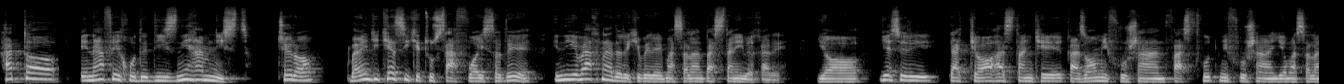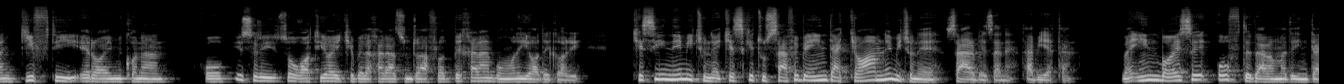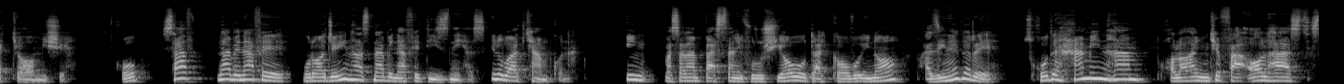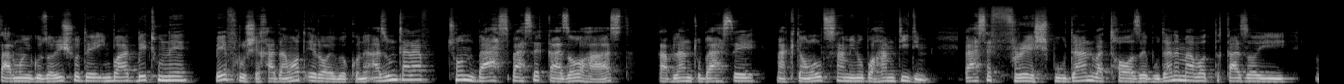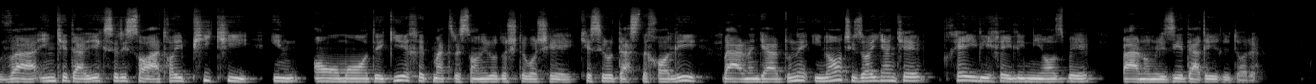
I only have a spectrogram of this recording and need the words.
حتی به نفع خود دیزنی هم نیست. چرا؟ برای اینکه کسی که تو صف وایساده این دیگه وقت نداره که بره مثلا بستنی بخره. یا یه سری دکه ها هستن که غذا میفروشن فست فود میفروشن یا مثلا گیفتی ارائه می‌کنن. خب یه سری سوغاتی هایی که بالاخره از اونجا افراد بخرن به عنوان یادگاری. کسی نمی‌تونه کسی که تو صفحه به این دکه ها هم نمی‌تونه سر بزنه طبیعتا. و این باعث افت درآمد این دکه ها میشه. خب؟ صف نه به نفع مراجعین هست نه به نفع دیزنی هست. اینو باید کم کنن. این مثلا بستنی فروشی ها و دکه ها و اینا هزینه داره. خود همین هم حالا همین که فعال هست سرمایه گذاری شده این باید بتونه بفروشه خدمات ارائه بکنه. از اون طرف چون بحث بحث غذا هست قبلا تو بحث مکدونالدز هم اینو با هم دیدیم. بحث فرش بودن و تازه بودن مواد غذایی و اینکه در یک سری ساعتهای پیکی این آمادگی خدمت رسانی رو داشته باشه کسی رو دست خالی برنگردونه اینا چیزایی که خیلی خیلی نیاز به برنامه‌ریزی دقیقی داره.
